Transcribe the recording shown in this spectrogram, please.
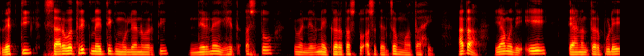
व्यक्ती सार्वत्रिक नैतिक मूल्यांवरती निर्णय घेत असतो किंवा निर्णय करत असतो असं त्यांचं मत आहे. आता यामध्ये ए, त्यानंतर पुढे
